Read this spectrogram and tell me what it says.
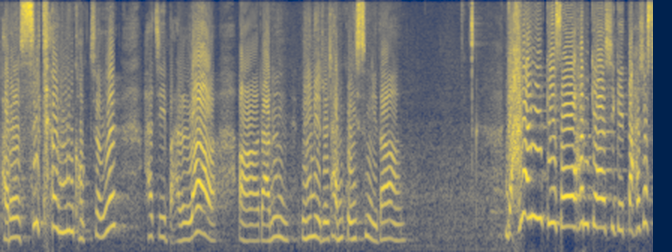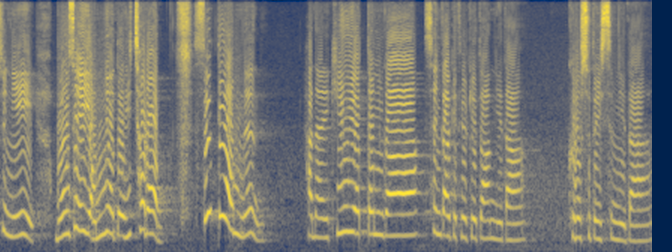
바로 쓸데없는 걱정을 하지 말라라는 의미를 담고 있습니다. 그러니까 하나님께서 함께 하시겠다 하셨으니 모세의 염려도 이처럼 쓸데없는 하나의 기우였던가 생각이 들기도 합니다. 그럴 수도 있습니다.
